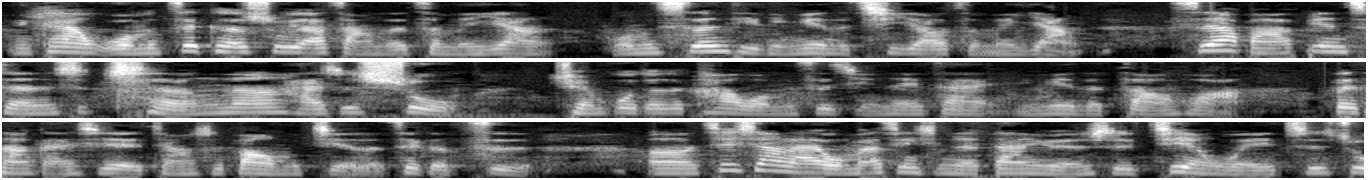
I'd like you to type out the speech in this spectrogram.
你看，我们这棵树要长得怎么样？我们身体里面的气要怎么样？是要把它变成是成呢，还是树？全部都是靠我们自己内在里面的造化。非常感谢讲师帮我们解了这个字。呃，接下来我们要进行的单元是见微知著，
